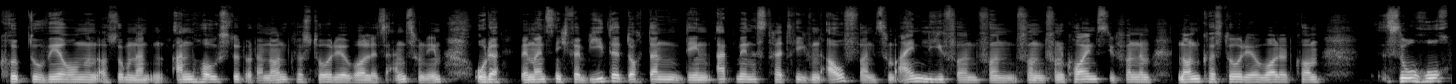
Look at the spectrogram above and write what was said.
Kryptowährungen aus sogenannten unhosted oder non-custodial Wallets anzunehmen. Oder wenn man es nicht verbietet, doch dann den administrativen Aufwand zum Einliefern von, von, von Coins, die von einem non-custodial Wallet kommen, so hoch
